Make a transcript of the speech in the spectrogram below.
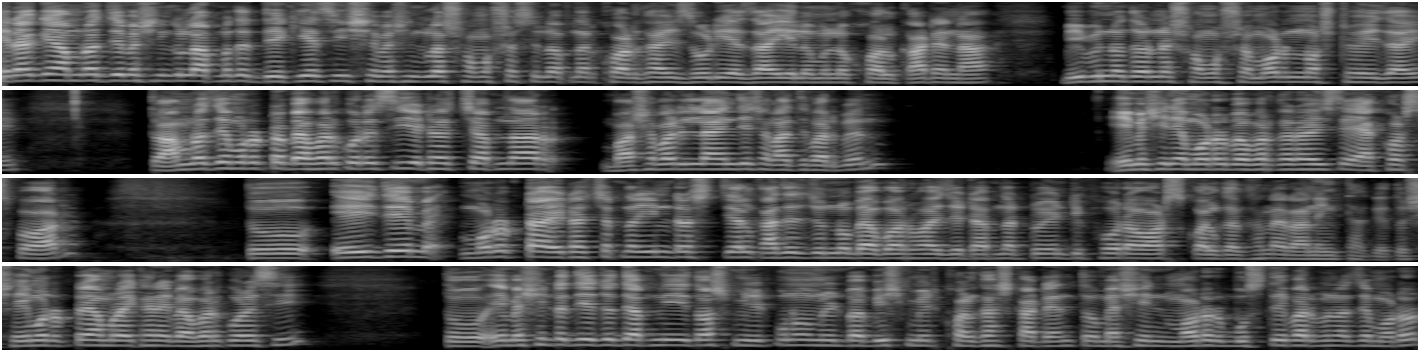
এর আগে আমরা যে মেশিনগুলো আপনাদের দেখিয়েছি সেই মেশিনগুলোর সমস্যা ছিল আপনার খড়ঘাস জড়িয়ে যায়, এলোমেলো খড় কাটে না, বিভিন্ন ধরনের সমস্যা মোটর নষ্ট হয়ে যায়। তো আমরা যে মোটরটা ব্যবহার করেছি, এটা হচ্ছে আপনার বাসাবাড়ির লাইন দিয়ে চালাতে পারবেন। এই মেশিনে মোটর ব্যবহার করা হয়েছে এক হর্স পাওয়ার। তো এই যে মোটরটা, এটা হচ্ছে আপনার ইন্ডাস্ট্রিয়াল কাজের জন্য ব্যবহার হয়, যেটা আপনার টোয়েন্টি ফোর আওয়ার্স কলকারখানায় রানিং থাকে। তো সেই মোটরটাই আমরা এখানে ব্যবহার করেছি। তো এই মেশিনটা দিয়ে যদি আপনি দশ মিনিট, পনেরো মিনিট বা বিশ মিনিট খড় ঘাস কাটেন, তো মেশিন, মোটর বুঝতেই পারবে না যে মোটর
